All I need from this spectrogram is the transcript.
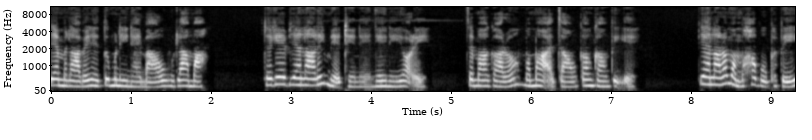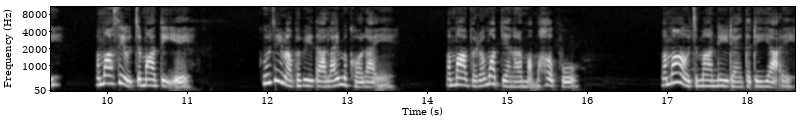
ပြန်မလာဘဲနဲ့သူမနေနိုင်ပါဘူးလာမှာတကယ်ပြန်လာလိမ့်မယ်ထင်တယ်ငြိမ်နေရော့တယ်ကျမကတော့မမအကြောင်းကောင်းကောင်းသိရဲ့ ပြန်လာတော့မှမဟုတ်ဘူးဖဖေမမစိတ်ကိုကျမသိရဲ့ခုချိန်မှာဖဖေသာလိုက်မခေါ်လိုက်ရင်မမဘယ်တော့မှပြန်လာမှာမဟုတ်ဘူးမမကိုကျမနေ့တိုင်းတတိရတယ်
